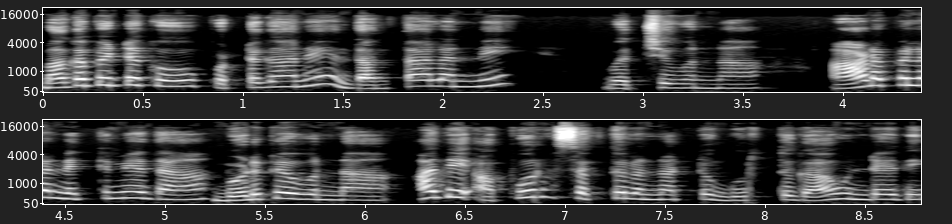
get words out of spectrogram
మగబిడ్డకు పుట్టగానే దంతాలన్నీ వచ్చి ఉన్నా ఆడపిల్ల నెత్తి మీద బొడిపె ఉన్నా అది అపూర్వ శక్తులున్నట్టు గుర్తుగా ఉండేది.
